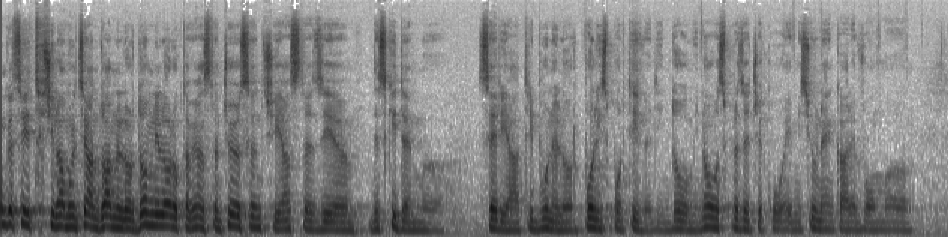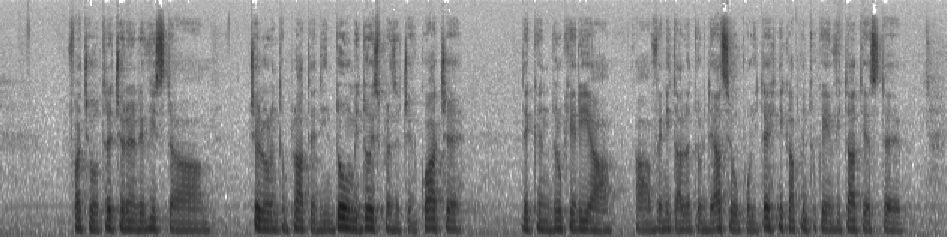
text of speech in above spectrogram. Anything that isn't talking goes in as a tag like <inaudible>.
Bun găsit și la mulți ani, doamnelor, domnilor! Octavian Stănciu sunt și astăzi deschidem seria tribunelor polisportive din 2019 cu o emisiune în care vom face o trecere în revistă a celor întâmplate din 2012 încoace, de când drucheria a venit alături de ASEU Politehnica, pentru că invitat este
